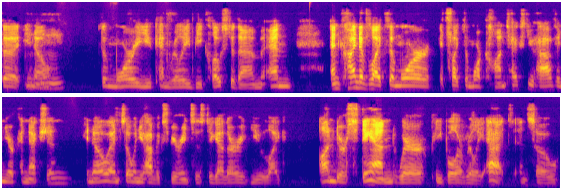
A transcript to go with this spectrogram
the you know, Mhm. the more you can really be close to them and and kind of like the more it's like the more context you have in your connection, you know, and so when you have experiences together, you like understand where people are really at. And so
